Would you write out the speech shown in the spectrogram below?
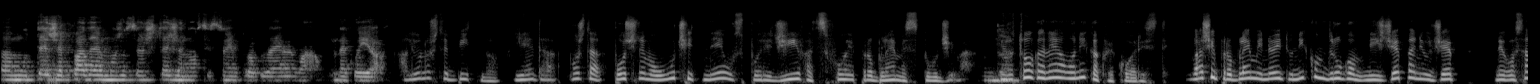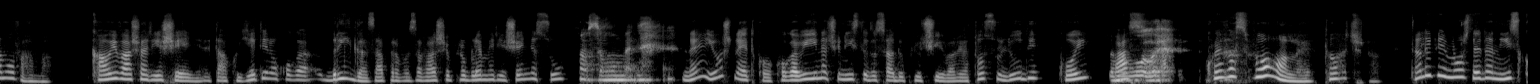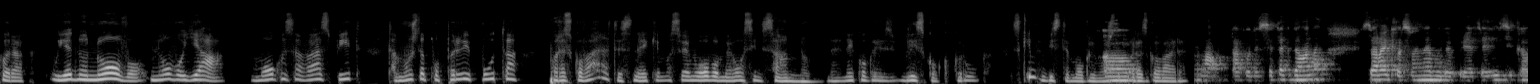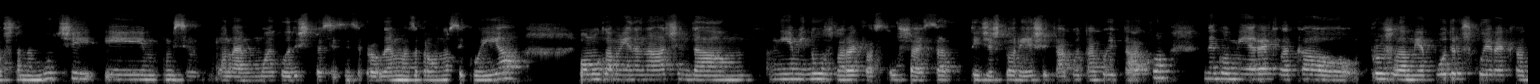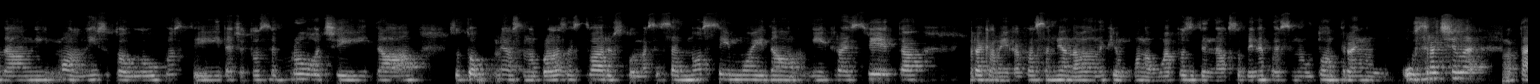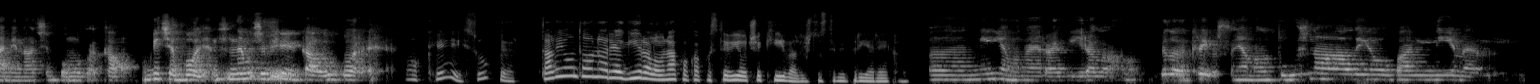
mu teže padaju, možda se još teže nosi svojim problemima nego ja. Ali ono što je bitno je da možda počnemo učiti ne uspoređivati svoje probleme s tuđima. Jer od toga nemamo nikakve koristi. Vaši problemi ne idu nikom drugom, ni iz džepa ni u džep, nego samo vama. Kao i vaša rješenja. Tako, jedino koga briga zapravo za vaše probleme rješenja su... A samo mene. ne, još netko koga vi inače niste do sada uključivali. A to su ljudi koji vas, vole. koji vas vole. Točno. Da li bi možda jedan iskorak u jedno novo, novo ja mogu za vas biti da možda po prvi puta porazgovarate s nekim o svemu ovome osim sa mnom, ne? nekoga iz bliskog kruga? S kim biste mogli možda porazgovarati? Malo, tako desetak dana sam rekla svoj najbolje prijateljici kao što me muči i mislim, ona je moje godište se problema zapravo nosi koji ja pomogla mi je na način da nije mi nužno rekla slušaj sad ti ćeš to riješiti tako, tako i tako, nego mi je rekla kao, pružila mi je podršku i rekla da ni, ono, nisu to gluposti i da će to se proći i da su to jednostavno prolazne stvari s kojima se sad nosimo i da ono nije kraj svijeta. Rekla mi je kakva sam ja navela neke ono, moje pozitivne osobine koje su me u tom trenu usračile. Na taj mi je način pomogla kao, bit će bolje, ne može biti kao gore. Ok, super. Da li onda ona reagirala onako kako ste vi očekivali, što ste mi prije rekli? E, nije ona je reagirala. Bilo je krivo što sam ja malo tužna, ali ovaj, nije me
